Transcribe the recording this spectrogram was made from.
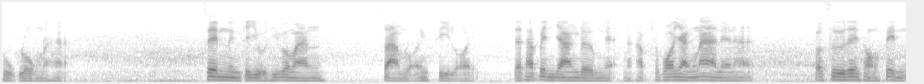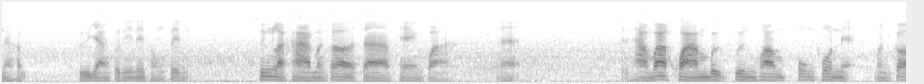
ถูกลงนะฮะ เส้นหนึ่งจะอยู่ที่ประมาณ 300ถึง400 แต่ถ้าเป็นยางเดิมเนี่ยนะครับ เฉพาะยางหน้าเนี่ยนะฮะ ก็ซื้อได้ 2 เส้นนะครับ ซื้อยางตัวนี้ได้ 2 เส้น ซึ่งราคามันก็จะแพงกว่านะฮะแต่ถามว่าความบึกบึนความคงทนเนี่ย มันก็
